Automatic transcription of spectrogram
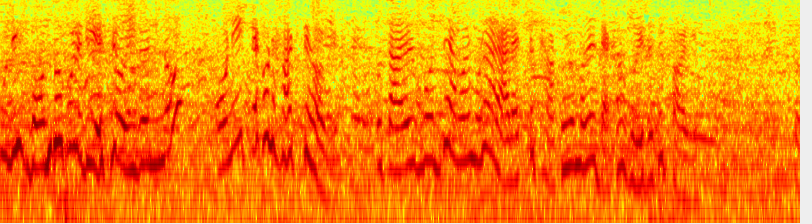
পুলিশ বন্ধ করে দিয়েছে, ওই জন্য অনেক এখন হাঁটতে হবে। তো তার মধ্যে আমার মনে হয় আর একটা ঠাকুর আমাদের দেখা হয়ে যেতে পারে। তো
